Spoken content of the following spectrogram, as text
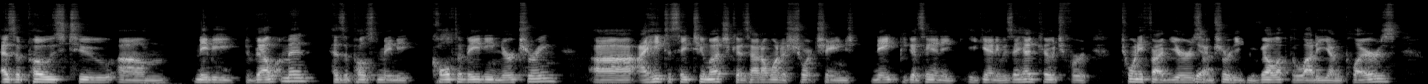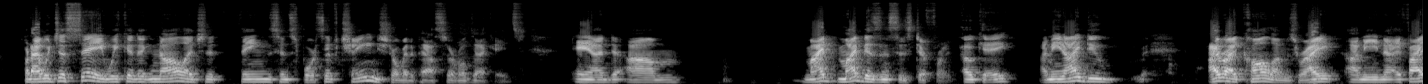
as opposed to um, maybe development, as opposed to maybe cultivating, nurturing. Uh, I hate to say too much because I don't want to shortchange Nate because he, again, he was a head coach for 25 years. Yeah. I'm sure he developed a lot of young players. But I would just say we could acknowledge that things in sports have changed over the past several decades. And um, my my business is different. Okay, I mean I do I write columns, right? I mean if I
